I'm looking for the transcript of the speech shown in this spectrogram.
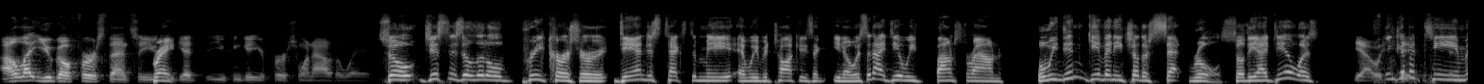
I'll let you go first then so you Great. can get you can get your first one out of the way. So just as a little precursor, Dan just texted me and we've been talking. He's like, you know, it's an idea we've bounced around, but we didn't give any each other set rules. So the idea was yeah, think did. of a team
